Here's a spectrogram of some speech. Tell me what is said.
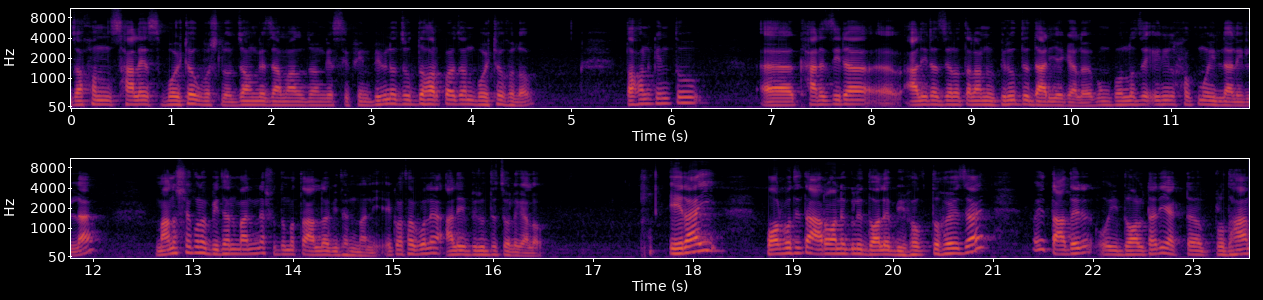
যখন সালেস বৈঠক বসল, জঙ্গে জামাল, জঙ্গে সিফিন, বিভিন্ন যুদ্ধ হওয়ার পর যখন বৈঠক হলো, তখন কিন্তু খারেজিরা আলী রাজিয়ালতালানুর বিরুদ্ধে দাঁড়িয়ে গেল এবং বলল যে ইনিল হকম ইল্লা ইল্লা মানুষের কোনো বিধান মানি না, শুধুমাত্র আল্লাহ বিধান মানি। কথা বলে আলীর বিরুদ্ধে চলে গেল। এরাই পরবর্তীতে আরও অনেকগুলি দলে বিভক্ত হয়ে যায়। ওই তাদের ওই দলটারই একটা প্রধান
